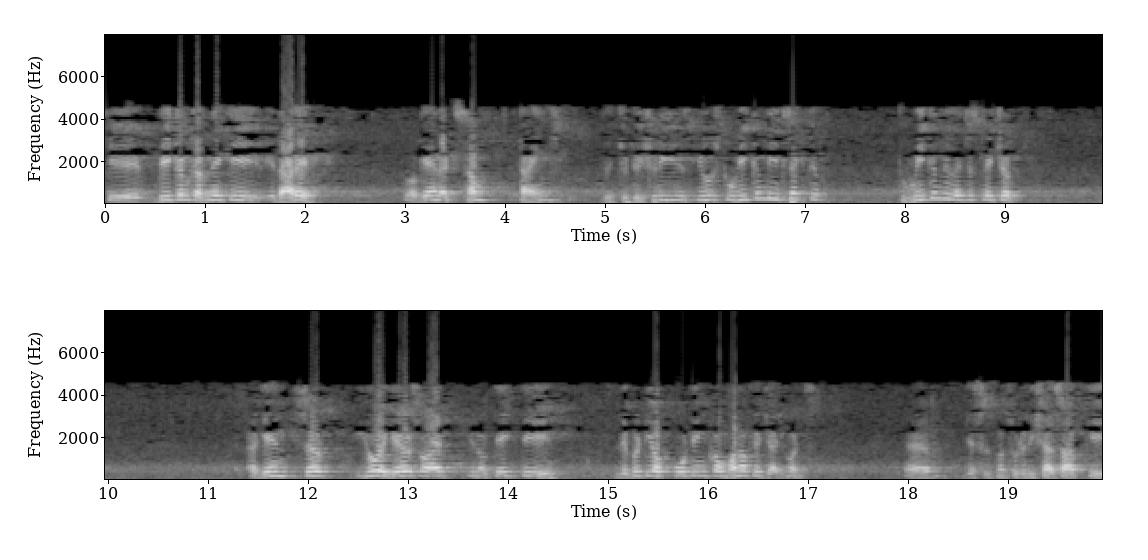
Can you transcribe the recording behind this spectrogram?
कि वीकन करने की इदारे तो again at some times the judiciary is use to weaken the executive to weaken the legislature again sir you are here so I you know take the liberty of quoting from one of your judgments justice Mansoor Ali Shah साहब की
